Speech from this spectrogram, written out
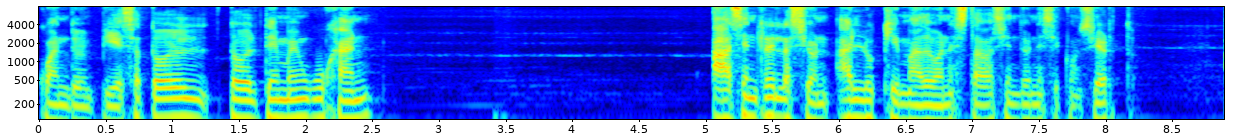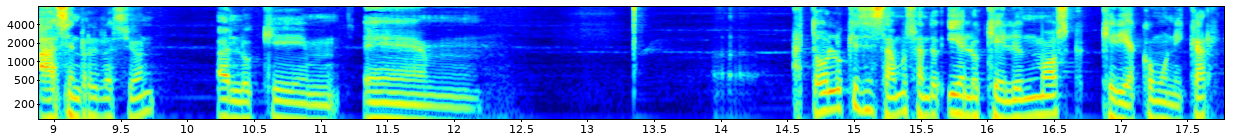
cuando empieza todo el, todo el tema en Wuhan, hacen relación a lo que Madonna estaba haciendo en ese concierto. Hacen relación a lo que... Em, a todo lo que se está mostrando y a lo que Elon Musk quería comunicar.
